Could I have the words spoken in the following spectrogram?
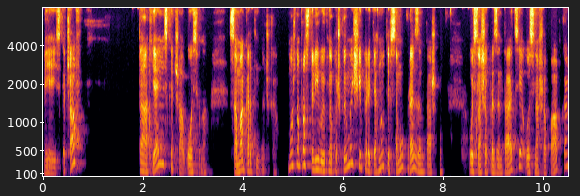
Я її скачав. Так, я її скачав. Ось вона. Сама картиночка. Можна просто лівою кнопочкою миші перетягнути в саму презентажку. Ось наша презентація, ось наша папка.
